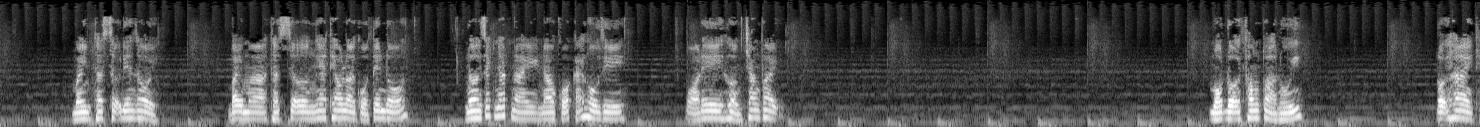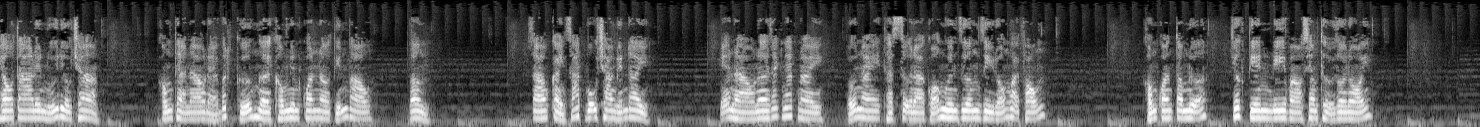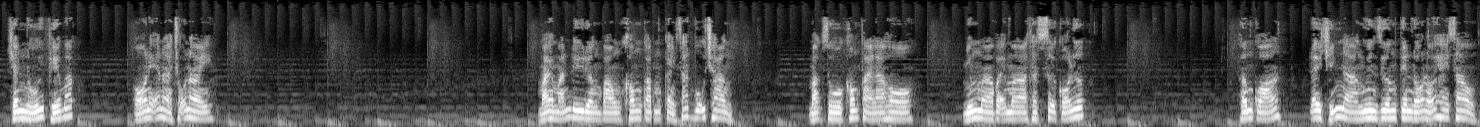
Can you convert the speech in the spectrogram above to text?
Mình thật sự điên rồi. Vậy mà thật sự nghe theo lời của tên đó. Nơi rách nát này nào có cái hồ gì. Bỏ đi hưởng trăng vậy. Một đội phong tỏa núi. Đội 2 theo ta lên núi điều tra. Không thể nào để bất cứ người không liên quan nào tiến vào. Vâng. Sao cảnh sát vũ trang đến đây? Lẽ nào nơi rách nát này tối nay thật sự là có nguyên dương gì đó ngoại phóng? Không quan tâm nữa, trước tiên đi vào xem thử rồi nói. Chân núi phía bắc, có lẽ là chỗ này. May mắn đi đường vòng không gặp cảnh sát vũ trang. Mặc dù không phải là hồ, nhưng mà vậy mà thật sự có nước. Thơm quá, đây chính là Nguyên Dương tên đó nói hay sao?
